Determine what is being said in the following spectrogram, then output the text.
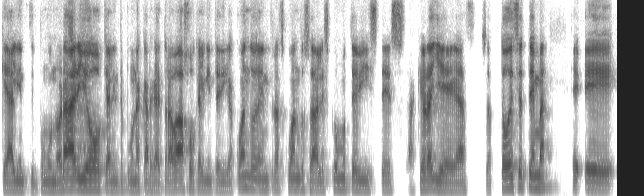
que alguien te ponga un horario, que alguien te ponga una carga de trabajo, que alguien te diga cuándo entras, cuándo sales, cómo te vistes, a qué hora llegas, o sea, todo ese tema, eh, eh,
